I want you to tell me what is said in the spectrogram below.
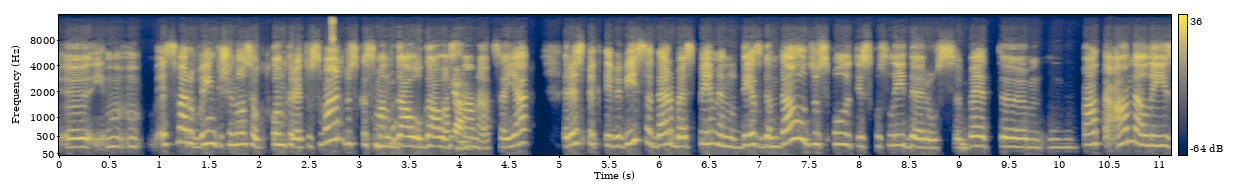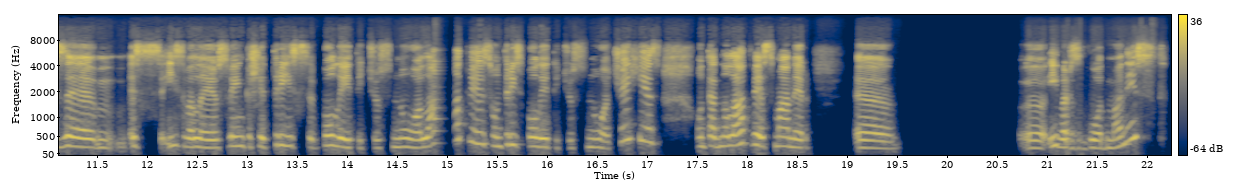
Uh, es varu vienkārši nosaukt konkrētus vārdus, kas man mhm. galu galā sanāca. Ja? Respektīvi, visa darba es pieminu diezgan daudzus politiskus līderus, bet um, pata analīze es izvēlējos vienkārši trīs politiķus no Latvijas un trīs politiķus no Čehijas. Un tad no Latvijas man ir uh, Ivars Godmanis,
